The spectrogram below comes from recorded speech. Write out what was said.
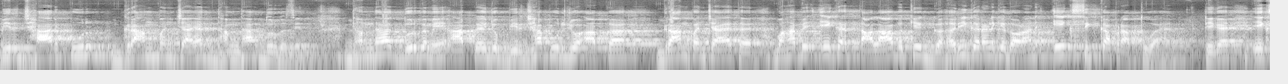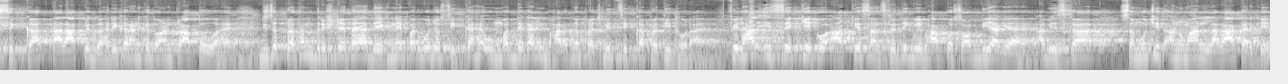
बिरझारपुर ग्राम पंचायत धमधा दुर्ग से। धमधा दुर्ग में आपके जो बिरझापुर जो आपका ग्राम पंचायत है, वहाँ पे एक तालाब के गहरीकरण के दौरान एक सिक्का प्राप्त हुआ है, ठीक है? एक सिक्का तालाब के गहरीकरण के दौरान प्राप्त हुआ है, जिसे प्रथम दृष्टतया देखने पर वो जो सिक्का है, वो मध्यकालीन भारत में प्रचलित सिक्का प्रतीत हो रहा है। फ़िलहाल इस सिक्के को आपके सांस्कृतिक विभाग को सौंप दिया गया है। अब इसका समुचित अनुमान लगा करके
